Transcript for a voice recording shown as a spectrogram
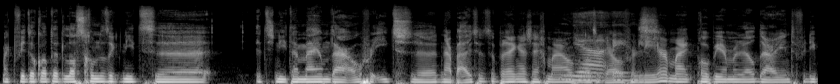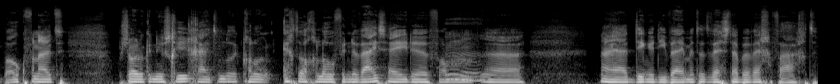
Maar ik vind het ook altijd lastig omdat ik niet. het is niet aan mij om daarover iets naar buiten te brengen, zeg maar. Over Ja, wat ik daarover eens. leer. Maar ik probeer me wel daarin te verdiepen. Ook vanuit persoonlijke nieuwsgierigheid. Omdat ik gewoon echt wel geloof in de wijsheden van. Mm. eh, nou ja, dingen die wij met het Westen hebben weggevaagd.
